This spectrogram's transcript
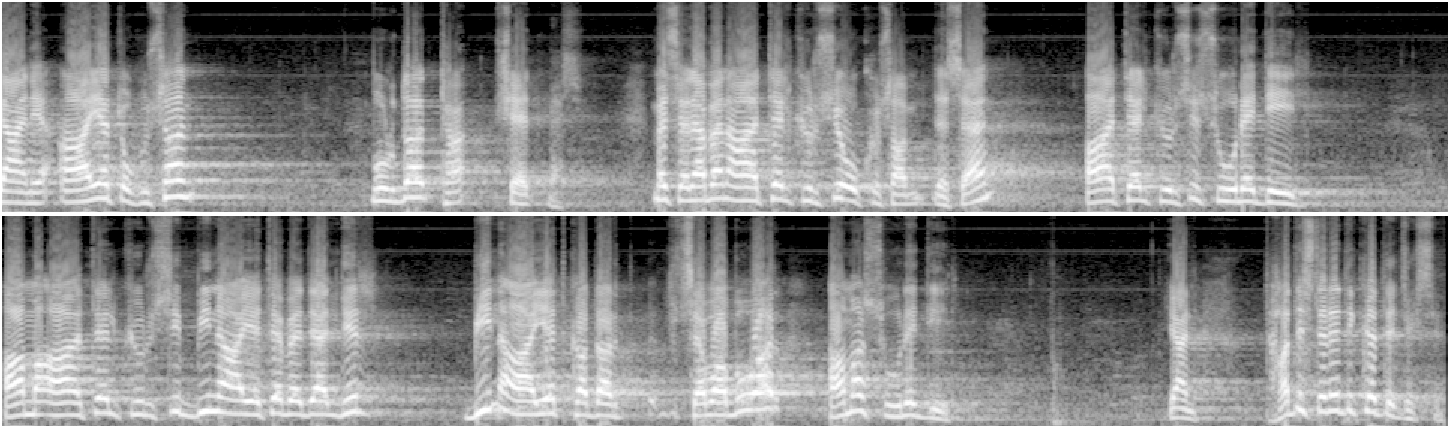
yani ayet okusan burada ta, şey etmez. Mesela ben Ayetel Kürsi okusam desen Ayetel Kürsi sure değil. Ama Ayetel Kürsi bin ayete bedeldir. Bin ayet kadar sevabı var ama sure değil. Yani hadislere dikkat edeceksin.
